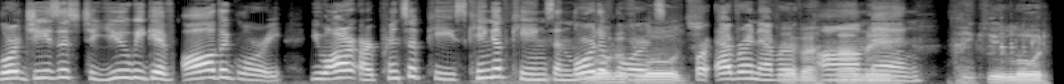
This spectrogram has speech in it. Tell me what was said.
Lord Jesus, to you we give all the glory. You are our Prince of Peace, King of Kings, and Lord, Lord of of Lords, Lords. forever and ever. Ever. Amen. Amen. Thank you, Lord.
